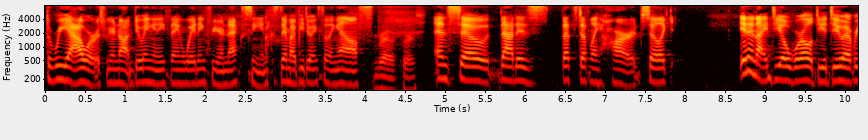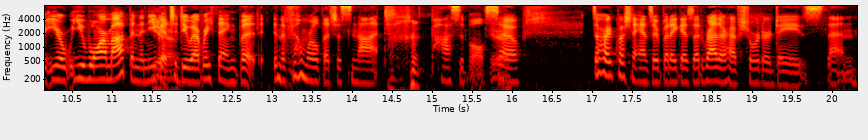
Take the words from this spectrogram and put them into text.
three hours where you're not doing anything waiting for your next scene because they might be doing something else Right, of course. and so that is that's definitely hard so like in an ideal world you do every you you warm up and then you Yeah. get to do everything but in the film world that's just not possible Yeah. so it's a hard question to answer but i guess i'd rather have shorter days than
